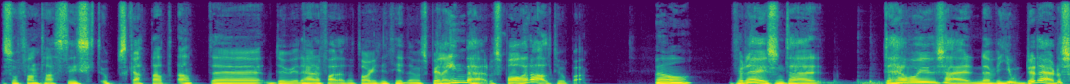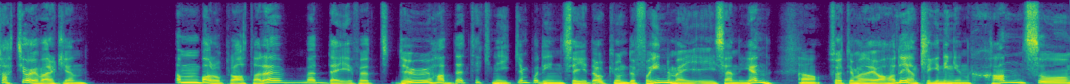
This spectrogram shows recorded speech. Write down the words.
så fantastiskt uppskattat att eh, du i det här fallet har tagit dig tiden att spela in det här och spara alltihopa. Ja. För det är ju sånt här, det här var ju så här, när vi gjorde det här, då satt jag ju verkligen bara och pratade med dig för att du hade tekniken på din sida och kunde få in mig i sändningen. Ja. Så att jag menar, jag hade egentligen ingen chans att,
